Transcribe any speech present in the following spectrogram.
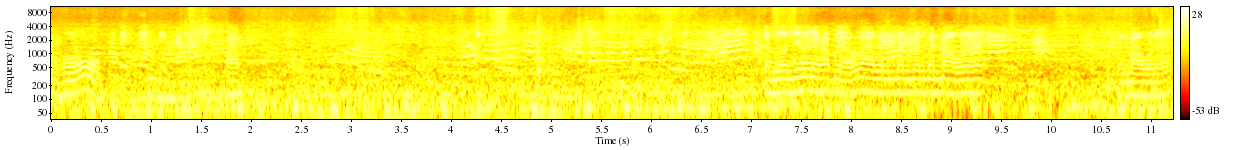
โอ้โหถ้าเป็นเส้นดิบนะคะ ครับ จำนวนเยอะนะครับเนี่ยเพราะว่ามันมันมันมันเบานะฮะได้อยู่ค่ะมันเบานะฮะ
